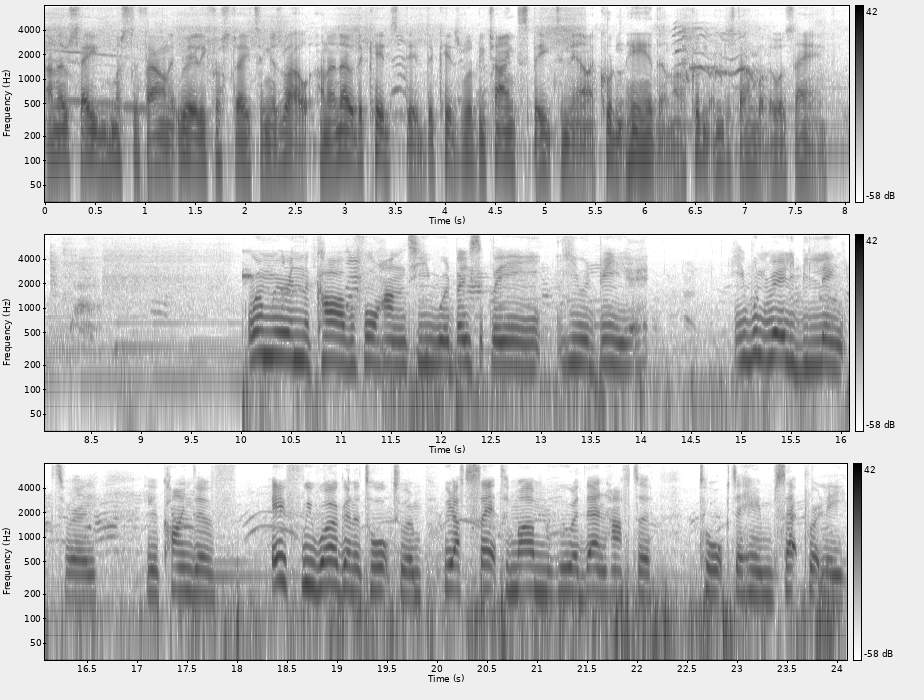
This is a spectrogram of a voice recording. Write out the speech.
I know Sadie must have found it really frustrating as well, and I know the kids did. The kids would be trying to speak to me, and I couldn't hear them. I couldn't understand what they were saying. When we were in the car beforehand, he would basically, he would be, he wouldn't really be linked really. He would kind of, if we were going to talk to him, we'd have to say it to mum, who would then have to talk to him separately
